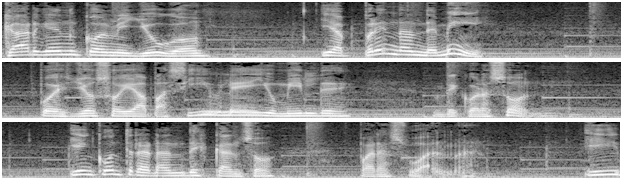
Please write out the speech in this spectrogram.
carguen con mi yugo y aprendan de mí, pues yo soy apacible y humilde de corazón, y encontrarán descanso para su alma. Y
